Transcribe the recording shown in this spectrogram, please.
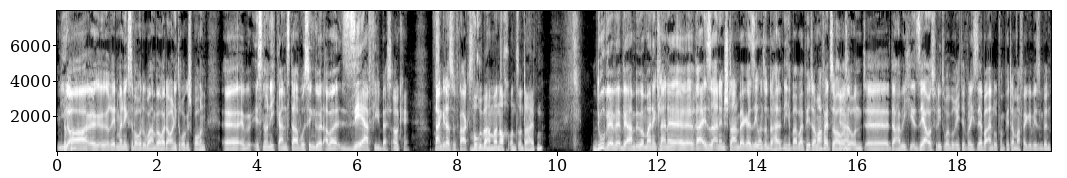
Ja, äh, reden wir nächste Woche drüber. Haben wir heute auch nicht drüber gesprochen. Äh, ist noch nicht ganz da, wo es hingehört, aber sehr viel besser. Okay. Danke, dass du fragst. Worüber haben wir noch uns unterhalten? Du, wir, wir haben über meine kleine äh, Reise an den Starnberger See uns unterhalten. Ich war bei Peter Maffay zu Hause Ja. und äh, da habe ich sehr ausführlich darüber berichtet, weil ich sehr beeindruckt von Peter Maffay gewesen bin.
